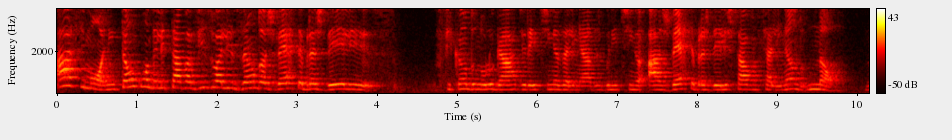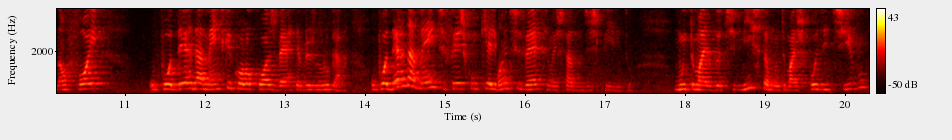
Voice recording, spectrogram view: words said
Ah, Simone, então quando ele estava visualizando as vértebras dele ficando no lugar direitinhas, alinhadas, bonitinho, as vértebras dele estavam se alinhando? Não, não foi o poder da mente que colocou as vértebras no lugar. O poder da mente fez com que ele mantivesse um estado de espírito muito mais otimista, muito mais positivo.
